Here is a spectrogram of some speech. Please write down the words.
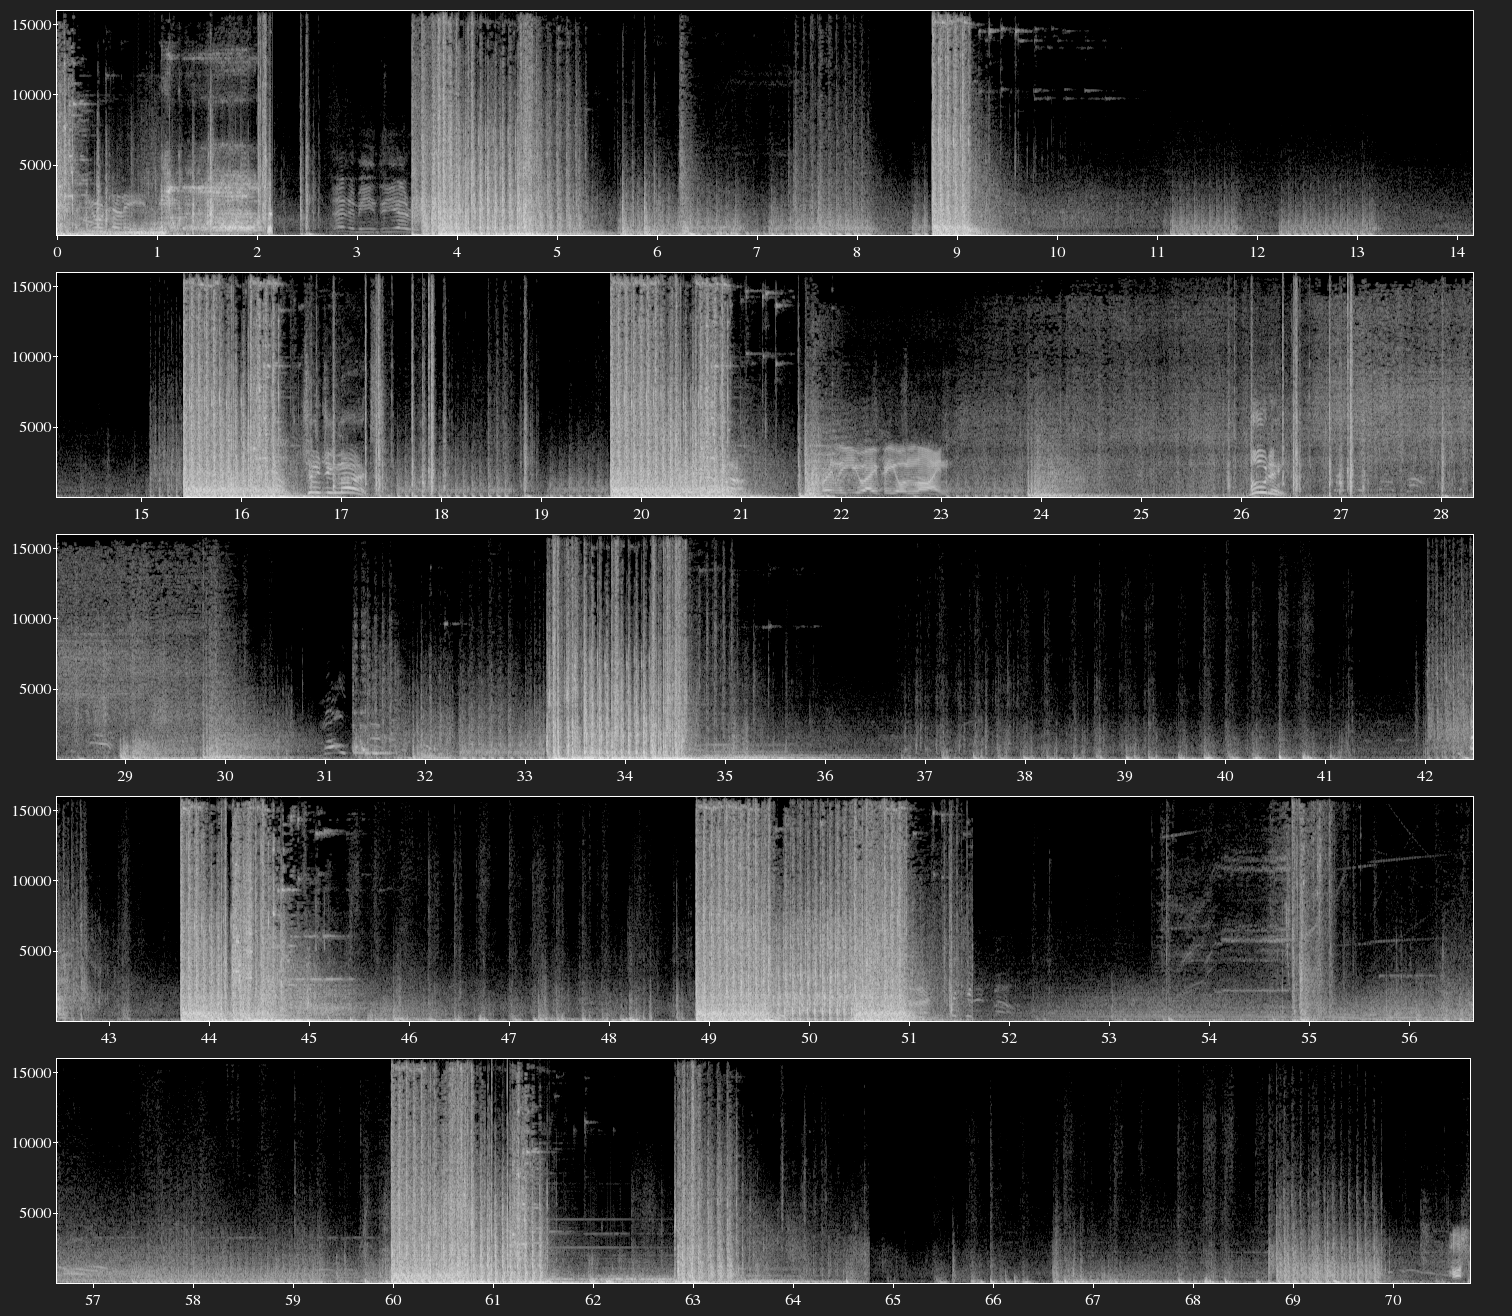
Secure the. Enemy in the area! Changing mags! Friendly UAV online. Loading!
